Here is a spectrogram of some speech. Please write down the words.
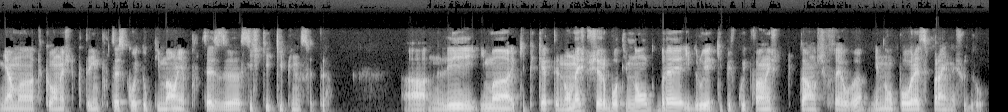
Няма такова нещо като един процес, който е оптималният процес за всички екипи на света. А, нали, има екипи, където едно нещо ще работи много добре и други екипи, в които това нещо тотално ще фейлва и е много по-добре да се прави нещо друго.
